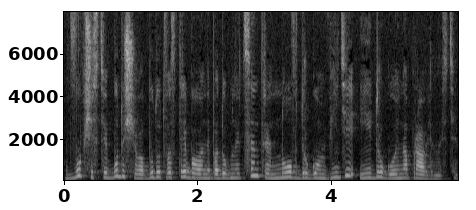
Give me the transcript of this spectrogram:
в обществе будущего будут востребованы подобные центры, но в другом виде и другой направленности.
